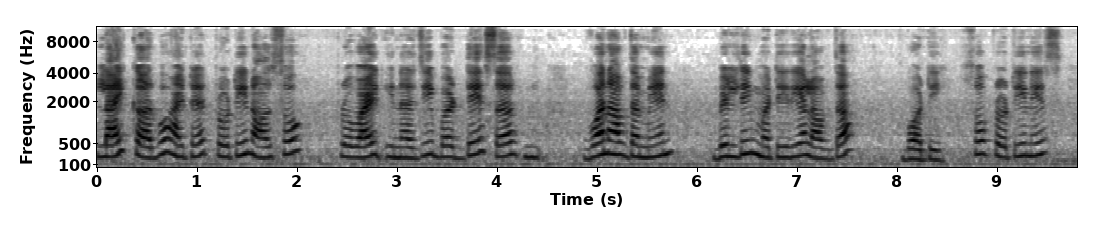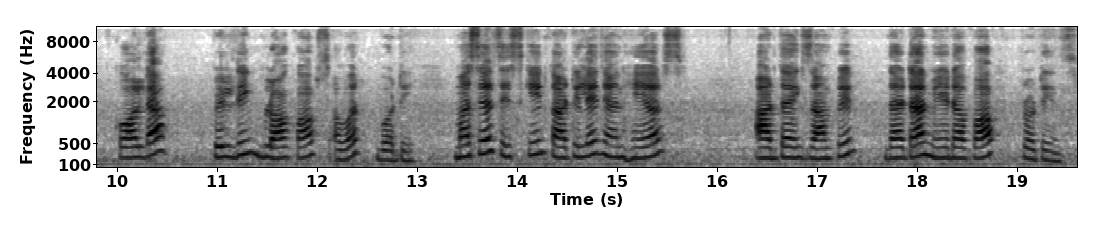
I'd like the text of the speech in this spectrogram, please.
Like carbohydrate, protein also provide energy but they serve one of the main building material of the body. So protein is called a building block of our body. Muscles, skin, cartilage and hairs are the example that are made up of proteins.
